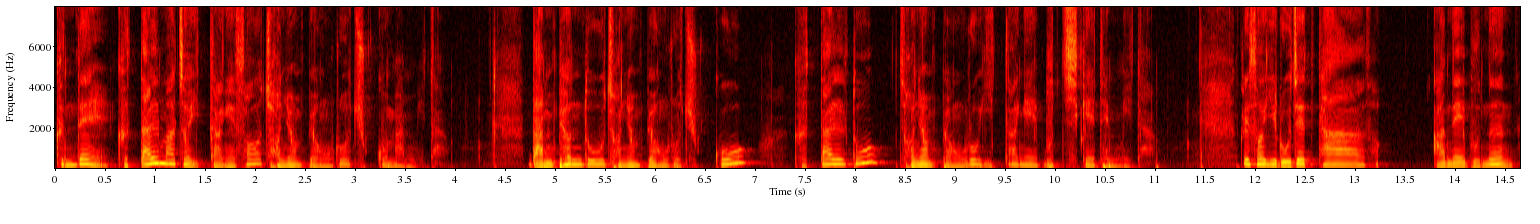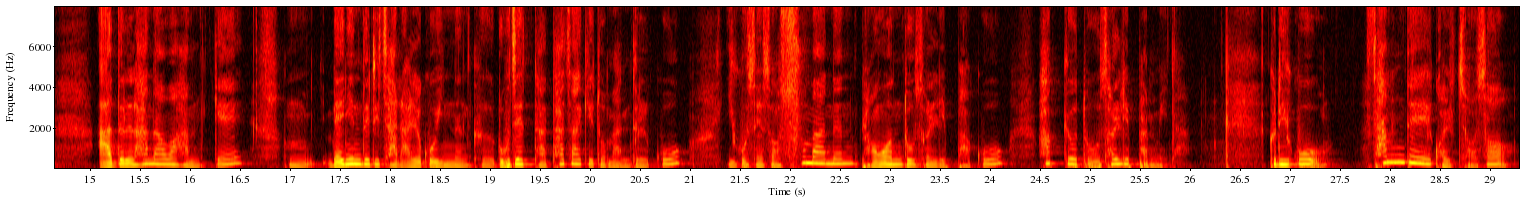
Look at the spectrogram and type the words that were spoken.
근데 그 딸마저 이 땅에서 전염병으로 죽고 맙니다. 남편도 전염병으로 죽고 그 딸도 전염병으로 이 땅에 묻히게 됩니다. 그래서 이 로제타 아내분은 아들 하나와 함께 음, 맹인들이 잘 알고 있는 그 로제타 타자기도 만들고 이곳에서 수많은 병원도 설립하고 학교도 설립합니다. 그리고 3대에 걸쳐서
